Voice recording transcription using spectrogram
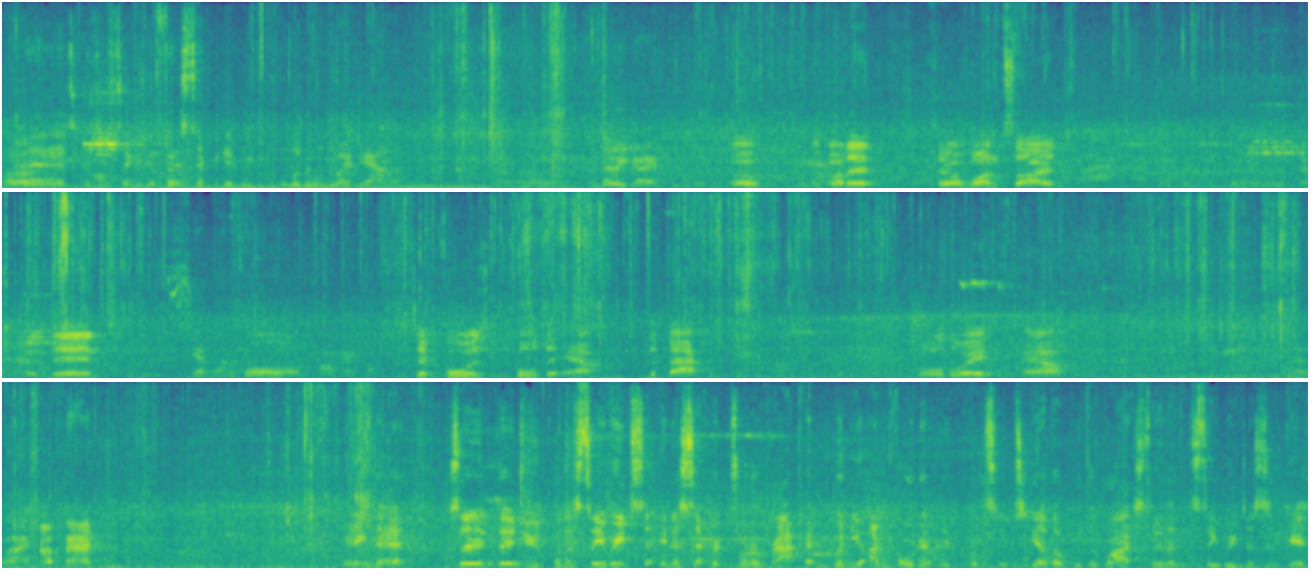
Well, Alright. there it is, because the first step you did was pull it all the way down. Uh, Oh, there we go. oh, I got it. So I got one side. And then Step four. Step four is pull the out the back all the way out. Alright, not bad. Getting there. So they do put the seaweed in a separate sort of wrap, and when you unfold it, it puts it together with the rice so that the seaweed doesn't get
